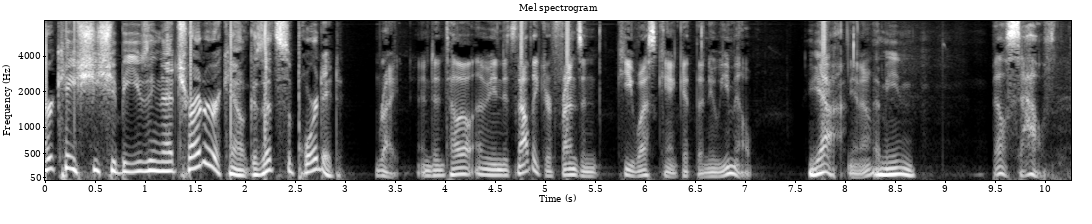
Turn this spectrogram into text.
her case, she should be using that charter account because that's supported. right? And then tell. I mean, it's not like your friends in Key West can't get the new email. Yeah. You know? I mean, Bell South.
